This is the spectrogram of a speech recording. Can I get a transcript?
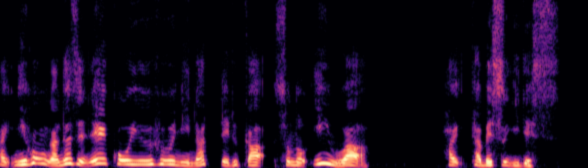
はい。日本がなぜね、こういう風になってるか、その因は、はい。食べ過ぎです。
